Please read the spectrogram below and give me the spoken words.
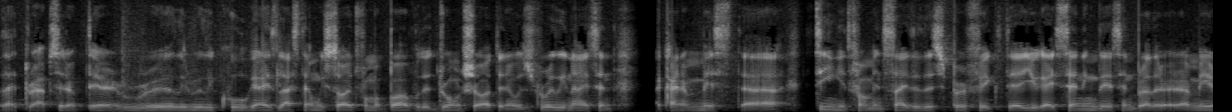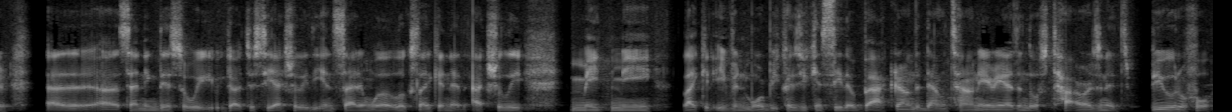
that wraps it up there. Really really cool guys. Last time we saw it from above with a drone shot and it was really nice and i kind of missed uh, seeing it from inside. So this perfect uh, you guys sending this and brother amir uh, uh, sending this so we got to see actually the inside and what it looks like and it actually made me like it even more because you can see the background the downtown areas and those towers and it's beautiful.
